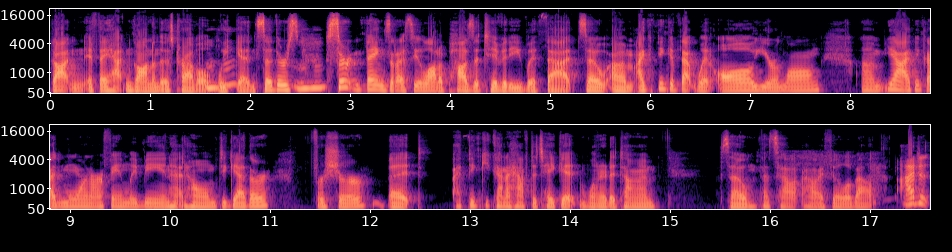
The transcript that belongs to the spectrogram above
gotten if they hadn't gone on those travel Mhm. weekends. So there's Mhm. certain things that I see a lot of positivity with that. So um, I think if that went all year long, um, yeah, I think I'd mourn our family being at home together for sure. But I think you kind of have to take it one at a time. So that's how, how I feel about. I just,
